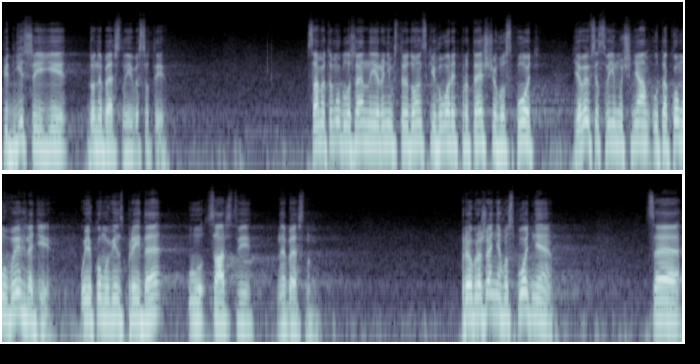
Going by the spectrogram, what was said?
піднісши її до небесної висоти. Саме тому блаженний Єронім Стридонський говорить про те, що Господь явився своїм учням у такому вигляді, у якому Він прийде у Царстві Небесному. Преображення Господнє це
